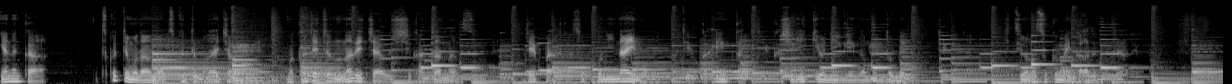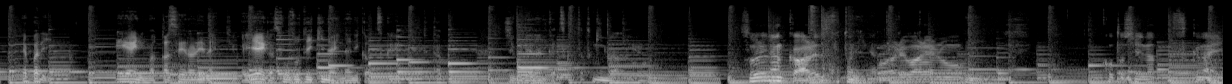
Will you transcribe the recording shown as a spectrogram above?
いやなんか作ってもらうのは作ってもらえちゃうんで、まあ、簡単にちょっと慣れちゃうし簡単なんですよね。でやっぱだからそこにないものっていうか変化っていうか刺激を人間が求めるっていうか必要な側面があるのであればやっぱり AI に任せられないっていうか AI が想像できない何かを作れるって多分自分で何か作った時っていうそれなんかあれです。ことになる、我々のうん、今年になって少ない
